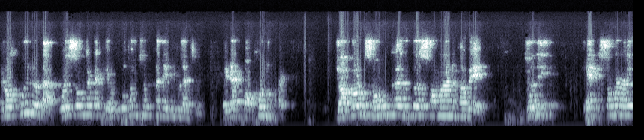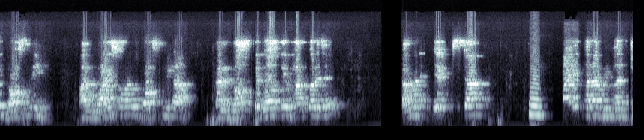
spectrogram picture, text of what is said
এবং উল্টোটা ওই সংখ্যাটাকে প্রথম সংখ্যা দিয়ে বিভাজ্য এটা কখন হয়? যখন সংখ্যা দুটো সমান হবে যদি x সমান আমি 10 নিই আর y সমান 10 নিলাম তাহলে 10 কে 10 দিয়ে ভাগ করে যায় তার মানে x টা y দ্বারা বিভাজ্য।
